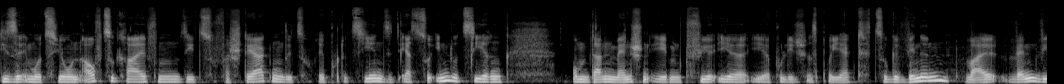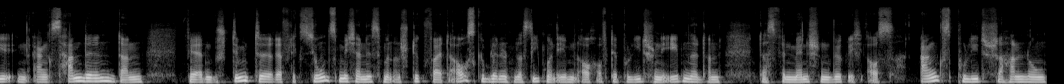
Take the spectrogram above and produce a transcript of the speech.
diese Emotionen aufzugreifen, sie zu verstärken, sie zu reproduzieren, sie erst zu induzieren, um dann Menschen eben für ihr, ihr politisches Projekt zu gewinnen, weil wenn wir in Angst handeln, dann werden bestimmte Reflexionsmechanismen ein Stück weit ausgeblendet und das sieht man eben auch auf der politischen Ebene dann, dass wenn Menschen wirklich aus Angst politische Handlungen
